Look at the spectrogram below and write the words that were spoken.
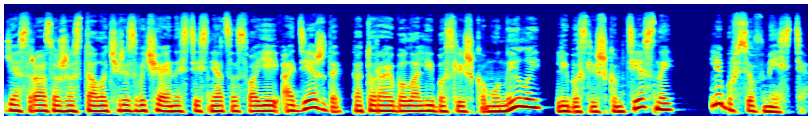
Я сразу же стала чрезвычайно стесняться своей одежды, которая была либо слишком унылой, либо слишком тесной, либо все вместе.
